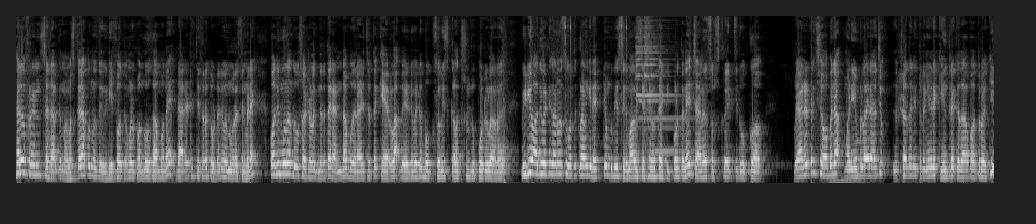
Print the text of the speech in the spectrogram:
ഹലോ ഫ്രണ്ട്സ് എല്ലാവർക്കും നമസ്കാരം. അപ്പം ഇന്നത്തെ വീഡിയോ നമ്മൾ പങ്കുവെക്കാൻ പോകുന്ന ഡയറക്ടർ ചിത്രം തുടരും എന്ന് പറയുന്ന സിനിമയുടെ പതിമൂന്നാം ദിവസമായിട്ടുള്ള ഇന്നലത്തെ രണ്ടാം ബുധനാഴ്ചത്തെ Kerala world wide box office collection റിപ്പോർട്ടുകളാണ് വീഡിയോ ആദ്യമായിട്ട് കാണുന്ന സുഹൃത്തുക്കളാണെങ്കിൽ ഏറ്റവും പുതിയ സിനിമാ വിശേഷങ്ങൾക്കായിട്ട് ഇപ്പോൾ തന്നെ ചാനൽ സബ്സ്ക്രൈബ് ചെയ്ത് നോക്കുക ഡയറക്ടർ ശോഭന മണിയമ്പിള്ള രാജു ഇർഷാദലി തുടങ്ങിയവരെ കേന്ദ്ര കഥാപാത്രമാക്കി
